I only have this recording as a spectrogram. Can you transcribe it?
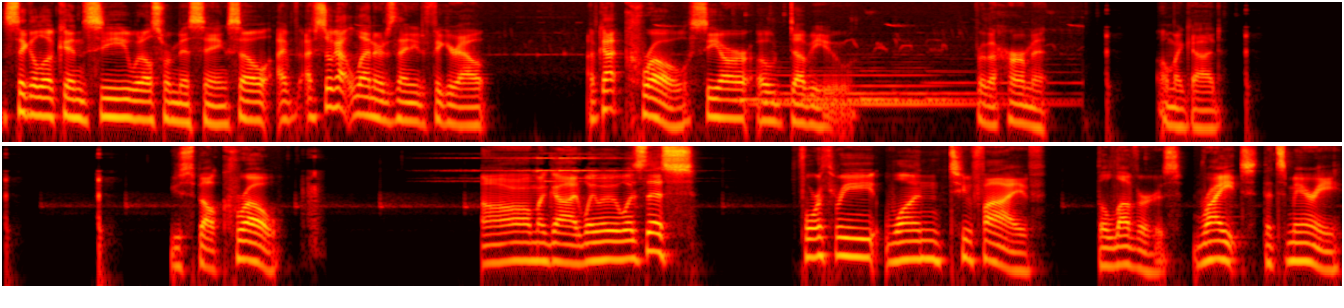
Let's take a look and see what else we're missing. So I've I've still got Leonard's that I need to figure out. I've got Crow, C R O W, for the Hermit. Oh my god. You spell crow. Oh my god. Wait, wait, wait. What's this? 43125. The Lovers. Right. That's Mary.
